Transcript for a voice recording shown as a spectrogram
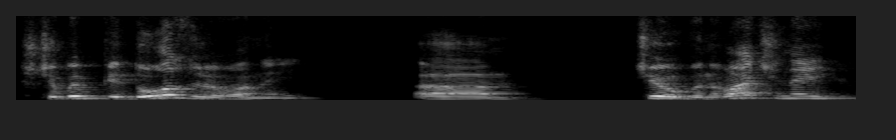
щоб підозрюваний е, чи обвинувачений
